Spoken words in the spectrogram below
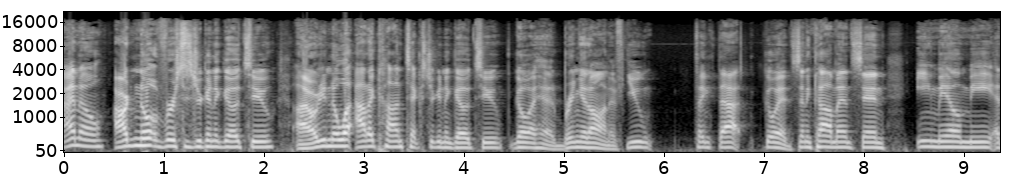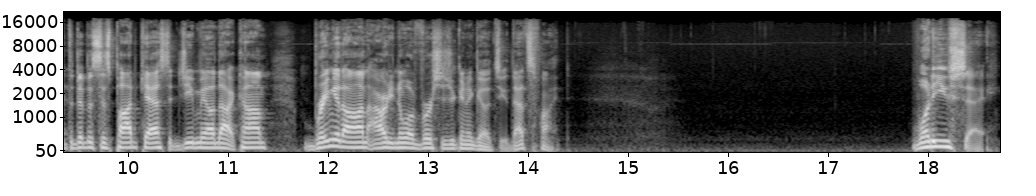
I know. I already know what verses you're going to go to. I already know what out of context you're going to go to. Go ahead, bring it on. If you think that, go ahead. Send comments in. Email me at the Biblicist podcast at gmail.com. Bring it on. I already know what verses you're going to go to. That's fine. What do you say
